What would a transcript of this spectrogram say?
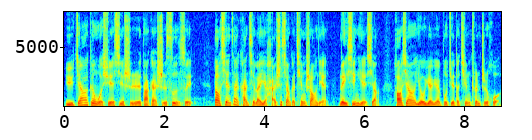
雨佳跟我学习时大概十四岁，到现在看起来也还是像个青少年，内心也像，好像有源源不绝的青春之火。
